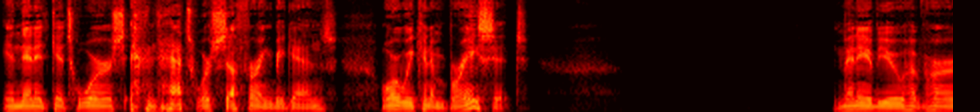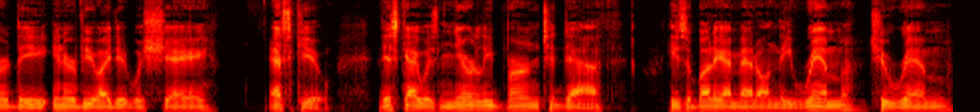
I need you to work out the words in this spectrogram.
and then it gets worse, and that's where suffering begins, or we can embrace it. Many of you have heard the interview I did with Shay Eskew. This guy was nearly burned to death. He's a buddy I met on the Rim to Rim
